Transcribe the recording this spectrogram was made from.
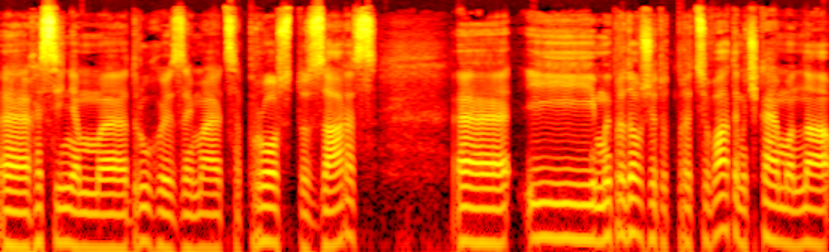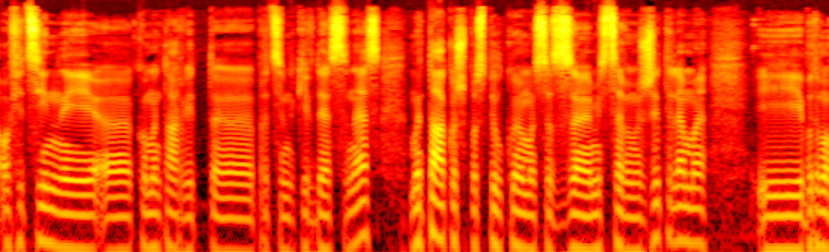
Е, гасінням другої займаються просто зараз. І ми продовжуємо тут працювати. Ми чекаємо на офіційний коментар від працівників ДСНС. Ми також поспілкуємося з місцевими жителями і будемо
